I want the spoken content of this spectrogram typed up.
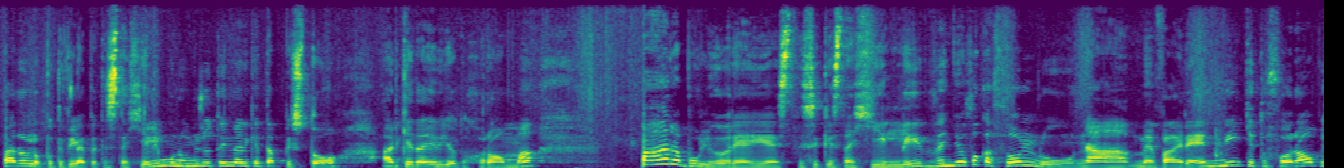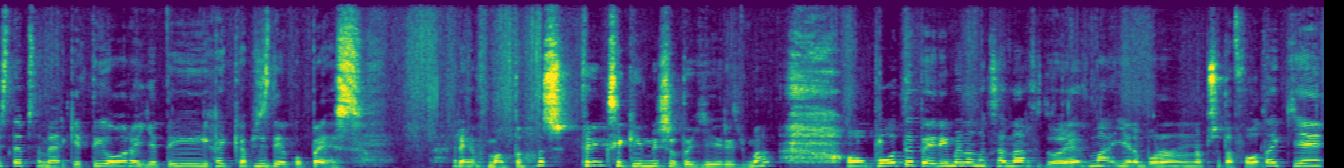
Παρόλο που τη βλέπετε στα χείλη μου, νομίζω ότι είναι αρκετά πιστό, αρκετά ίδιο το χρώμα πάρα πολύ ωραία η αίσθηση και στα χείλη. Δεν νιώθω καθόλου να με βαραίνει και το φοράω, πιστέψτε με, αρκετή ώρα γιατί είχα και κάποιες διακοπές ρεύματος πριν ξεκινήσω το γύρισμα. Οπότε περίμενα να ξανάρθει το ρεύμα για να μπορώ να ανάψω τα φώτα και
